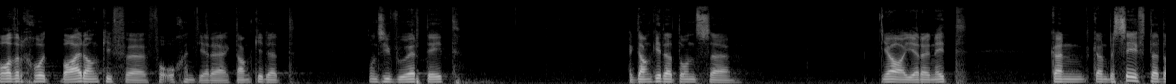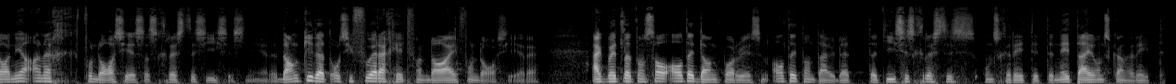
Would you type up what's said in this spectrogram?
Vader God, baie dankie vir vir oggend, Here. Ek dankie dat ons u woord het. Ek dankie dat ons uh ja, Here, net kan kan besef dat daar nie 'n ander fondasie is as Christus Jesus nie, Here. Dankie dat ons die voorreg het van daai fondasie, Here. Ek bid dat ons sal altyd dankbaar wees en altyd onthou dat dat Jesus Christus ons gered het en net hy ons kan red.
